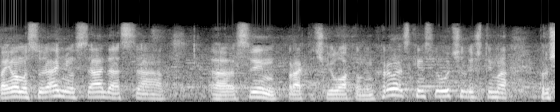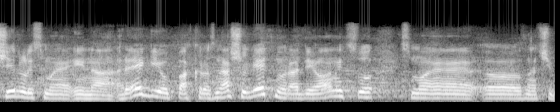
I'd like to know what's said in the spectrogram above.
pa imamo suradnju sada sa svim praktički lokalnim hrvatskim sveučilištima, proširili smo je i na regiju, pa kroz našu ljetnu radionicu smo je znači,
